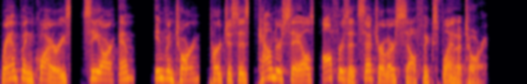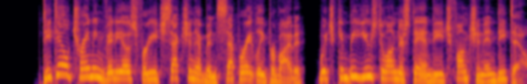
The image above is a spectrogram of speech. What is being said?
ramp inquiries, CRM, inventory, purchases, counter sales, offers, etc. are self-explanatory. Detailed training videos for each section have been separately provided, which can be used to understand each function in detail.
